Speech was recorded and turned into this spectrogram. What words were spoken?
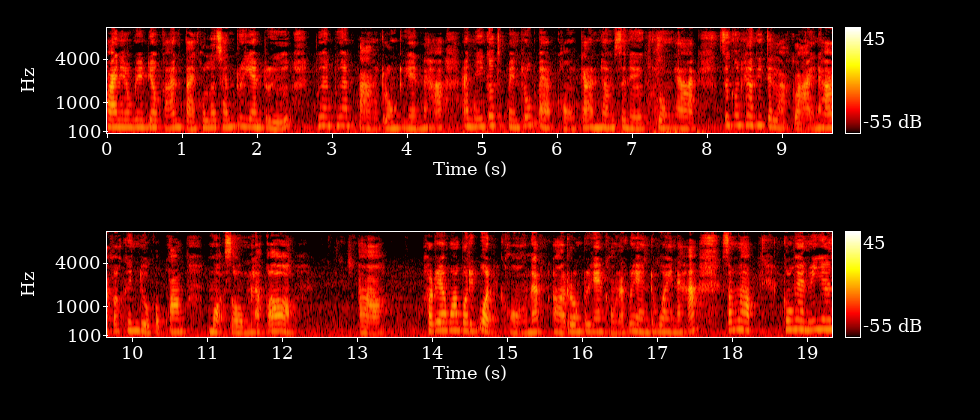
ภายในโรงเรียนเดียวกัน แต่คนละชั้นเรียนหรือเพื่อนเพื่อนๆต่างโรงเรียนนะคะ อันนี้ก็จะเป็นรูปแบบของการนำเสนอโครงงาน ซึ่งค่อนข้างที่จะหลากหลายนะคะ ก็ขึ้นอยู่กับความเหมาะสมแล้วก็เขาเรียกว่าบริบทของนักโรงเรียนของนักเรียนด้วยนะคะสำหรับโครงงานวิทยา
